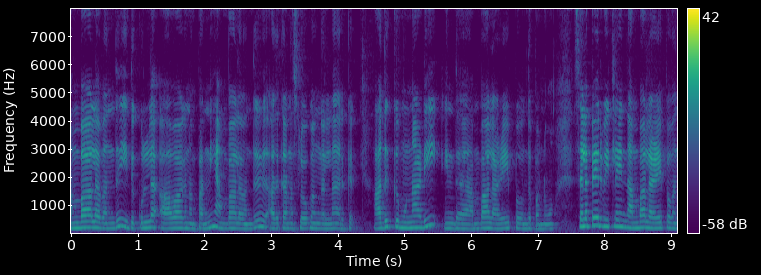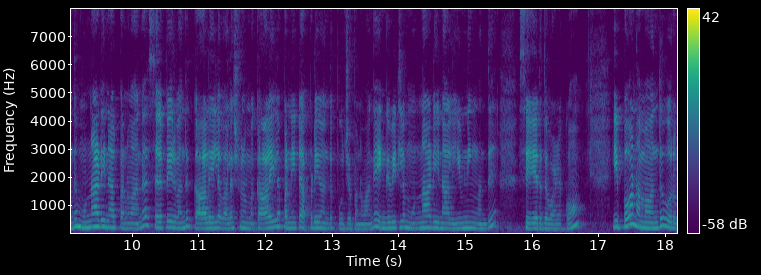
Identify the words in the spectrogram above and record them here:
அம்பாவை வந்து இதுக்குள்ளே ஆவாகனம் பண்ணி அம்பாவை வந்து அதுக்கான ஸ்லோகங்கள்லாம் இருக்குது அதுக்கு முன்னாடி இந்த அம்பாள் அழைப்பு வந்து பண்ணுவோம். சில பேர் வீட்டில் இந்த அம்பாள் அழைப்பை வந்து முன்னாடி நாள் பண்ணுவாங்க. சில பேர் வந்து காலையில் வரலட்சுமி நம்ம காலையில் பண்ணிவிட்டு அப்படியே வந்து பூஜை பண்ணுவாங்க. எங்கள் வீட்டில் முன்னாடி நாள் ஈவினிங் வந்து செய்கிறது வழக்கம். இப்போது நம்ம வந்து ஒரு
